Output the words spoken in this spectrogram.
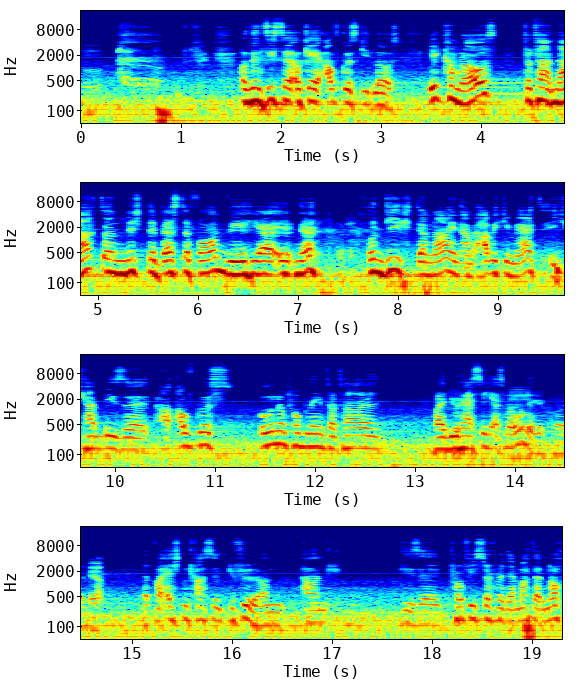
Mhm. Und dann siehst du, okay, Aufguss geht los. Ich komme raus, total nackt und nicht die beste Form, die hier, ne? Und gehe ich dann rein. Aber habe ich gemerkt, ich habe diese Aufguss ohne Problem total, weil du hast dich erstmal runtergeholt. Ja. Das war echt ein krasses Gefühl. Und, und diese Profi-Surfer, der macht das noch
